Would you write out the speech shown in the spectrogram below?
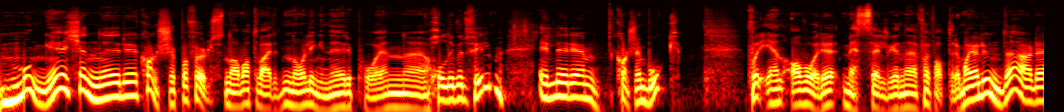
Mange kjenner kanskje på følelsen av at verden nå ligner på en eh, Hollywood-film, eller eh, kanskje en bok. For en av våre mestselgende forfattere, Maja Lunde, er det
